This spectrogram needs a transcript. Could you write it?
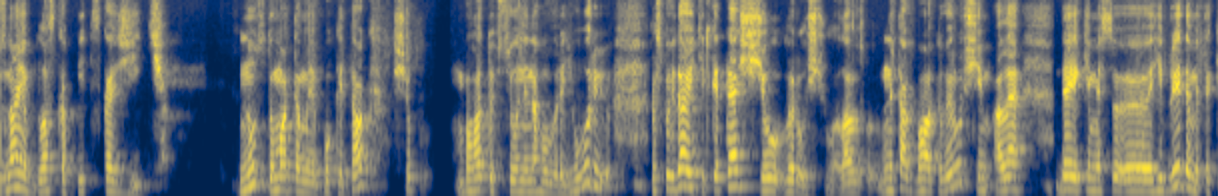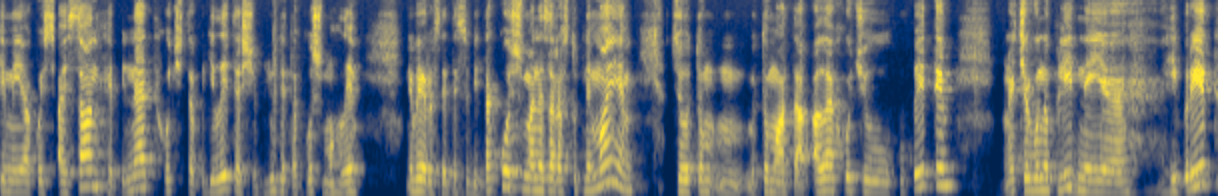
знає, будь ласка, підскажіть. Ну, з томатами поки так, щоб багато всього не наговорить. Говорю, розповідаю тільки те, що вирощувала. Не так багато вирощуємо, але деякими е, гібридами, такими як ось Айсан, Хепінет, хочеться поділитися, щоб люди також могли виростити собі. Також в мене зараз тут немає цього томата, але хочу купити червоноплідний е, гібрид.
